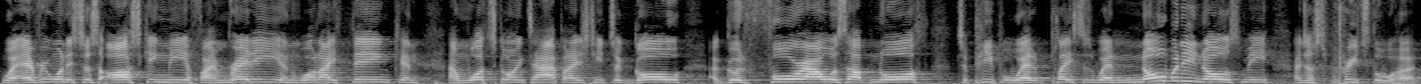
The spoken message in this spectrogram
where everyone is just asking me if I'm ready and what I think and, and what's going to happen. I just need to go a good four hours up north to people where places where nobody knows me and just preach the word.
